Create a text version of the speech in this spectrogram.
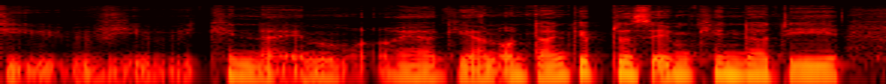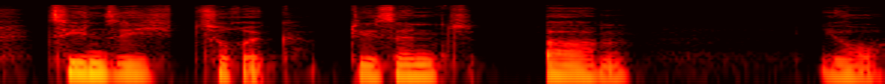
die, wie, wie Kinder eben reagieren. Und dann gibt es eben Kinder, die ziehen sich zurück. Die sind ähm, ja,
